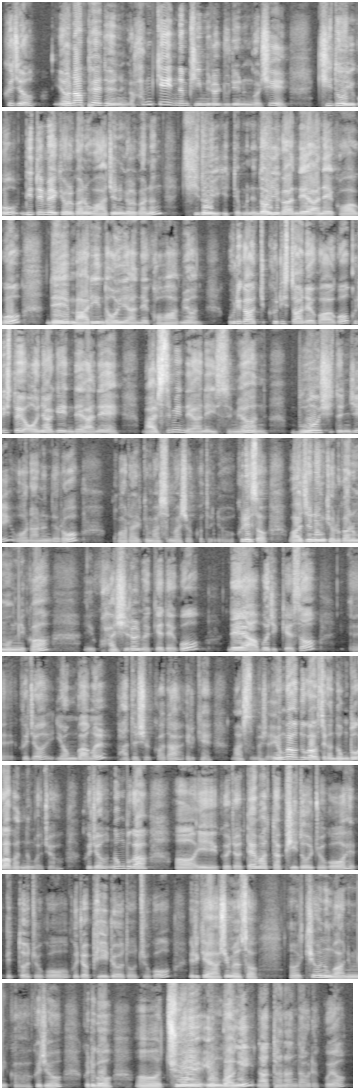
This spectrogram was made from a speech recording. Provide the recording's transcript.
그죠? 연합해야 되는 거, 함께 있는 비밀을 누리는 것이 기도이고 믿음의 결과는 와지는 결과는 기도이기 때문에 너희가 내 안에 거하고 내 말이 너희 안에 거하면 우리가 그리스도 안에 거하고 그리스도의 언약이 내 안에 말씀이 내 안에 있으면 무엇이든지 원하는 대로 구하라 이렇게 말씀하셨거든요. 그래서 와지는 결과는 뭡니까? 이 과실을 맺게 되고 내 아버지께서 예, 그죠? 영광을 받으실 거다. 이렇게 말씀하셔. 영광 누가 받으니까 농부가 받는 거죠. 그죠? 농부가, 어, 이, 그죠? 때마다 비도 주고, 햇빛도 주고, 그죠? 비료도 주고, 이렇게 하시면서, 어, 키우는 거 아닙니까? 그죠? 그리고, 어, 주의 영광이 나타난다 그랬고요.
